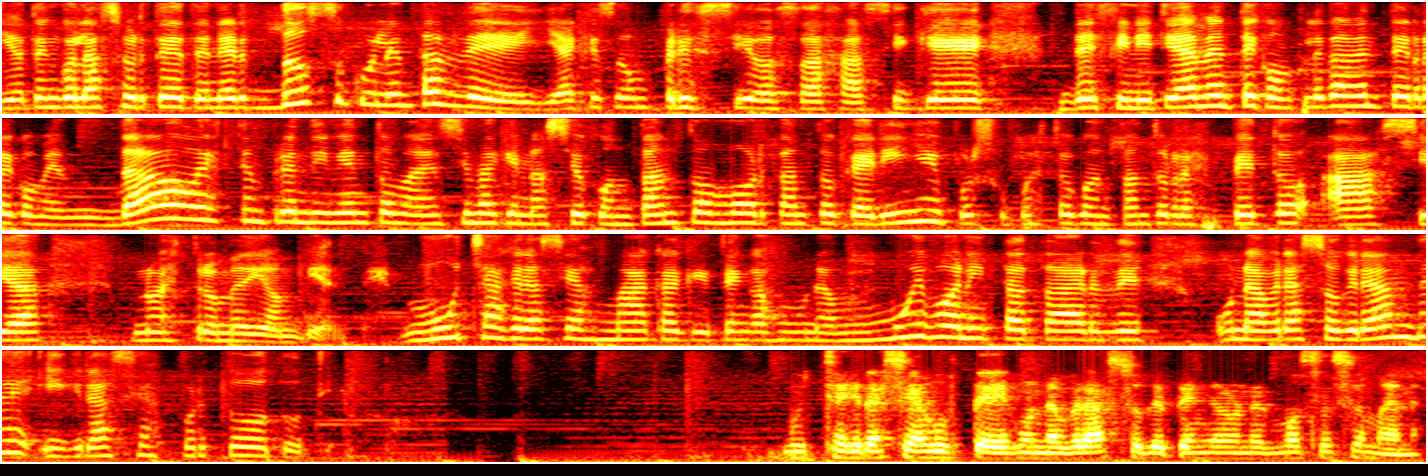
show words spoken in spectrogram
Yo tengo la suerte de tener dos suculentas de ella que son preciosas, así que definitivamente completamente recomendado este emprendimiento más encima que nació con tanto amor, tanto cariño y por supuesto con tanto respeto hacia nuestro medio ambiente. Muchas gracias Maca, que tengas una muy bonita tarde, un abrazo grande y gracias por todo tu tiempo. Muchas gracias a ustedes, un abrazo, que tengan una hermosa semana.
